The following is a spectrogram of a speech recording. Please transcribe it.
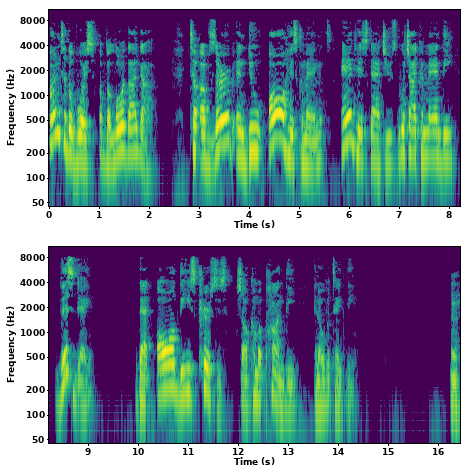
unto the voice of the Lord thy God, to observe and do all his commandments and his statutes, which I command thee this day, that all these curses shall come upon thee and overtake thee. Mm.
